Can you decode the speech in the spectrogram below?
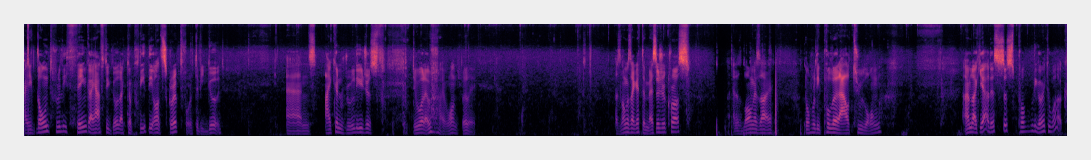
I don't really think I have to go like completely on script for it to be good. And I can really just do whatever I want, really. As long as I get the message across, and as long as I don't really pull it out too long. I'm like, yeah, this is probably going to work.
